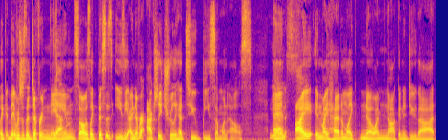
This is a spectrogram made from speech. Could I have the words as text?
Like it was just a different Yeah. name, so I was like, this is easy. I never actually truly had to be someone else, yes. and I in my head I'm like, no, I'm not gonna do that.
